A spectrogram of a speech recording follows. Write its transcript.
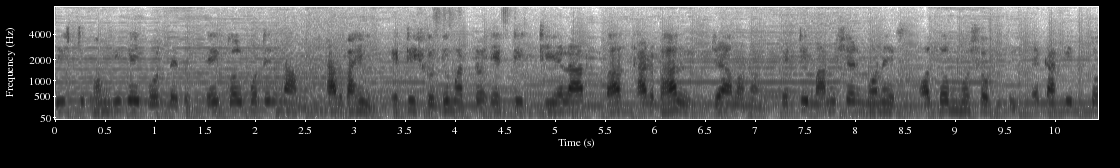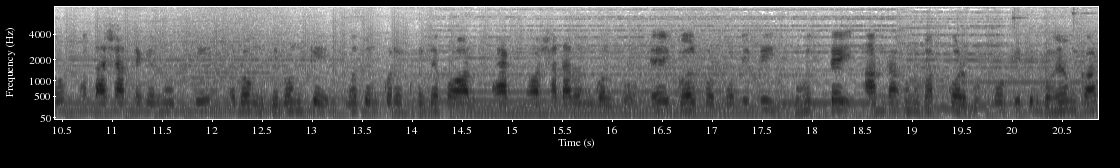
দৃষ্টিভঙ্গিকেই বদলে দেবে। এই গল্পটির নাম সারবাহিক এটি শুধুমাত্র একটি থ্রিলার বা সার্ভাল ড্রামা নয়, এটি মানুষের মনের অদম্য শক্তি, একাকিত্ব, হতাশা থেকে মুক্তি এবং জীবনকে নতুন করে খুঁজে পাওয়ার এক অসাধারণ গল্প। এই গল্প প্রতিটি মুহূর্তেই আমরা অনুভব করব, প্রকৃতির ভয়ঙ্কর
